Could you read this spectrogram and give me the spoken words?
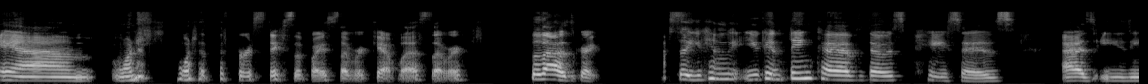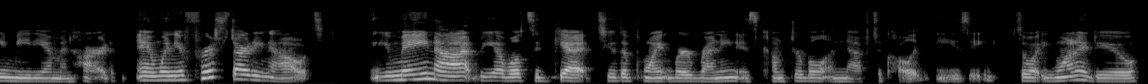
and one of one of the first days of my summer camp last summer. So that was great. So you can you can think of those paces as easy, medium, and hard. And when you're first starting out, you may not be able to get to the point where running is comfortable enough to call it easy. So what you want to do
